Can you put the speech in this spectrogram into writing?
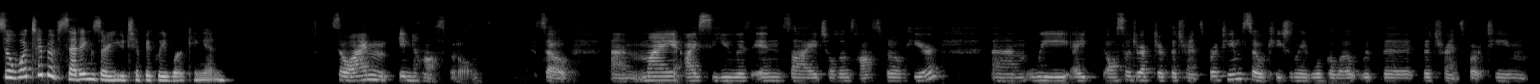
so what type of settings are you typically working in? So i'm in hospital. So um, my icu is inside children's hospital here um, we, I also director of the transport team. So occasionally we'll go out with the, the transport team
